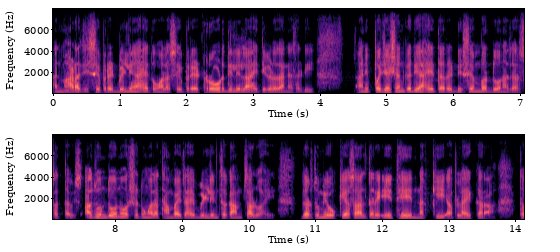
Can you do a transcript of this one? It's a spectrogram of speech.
आणि म्हाडाची सेपरेट बिल्डिंग आहे तुम्हाला सेपरेट रोड दिलेला आहे तिकडे जाण्यासाठी. आणि पजेशन कधी आहे तर डिसेंबर दोन हजार सत्तावीस. अजून दोन वर्ष तुम्हाला थांबायचं आहे बिल्डिंगचं काम चालू आहे. जर तुम्ही ओके असाल तर येथे नक्की अप्लाय करा. तर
